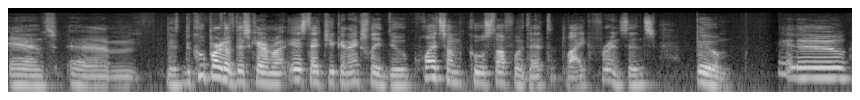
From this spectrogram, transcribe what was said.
And um, the, the cool part of this camera is that you can actually do quite some cool stuff with it. Like, for instance, boom, hello.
